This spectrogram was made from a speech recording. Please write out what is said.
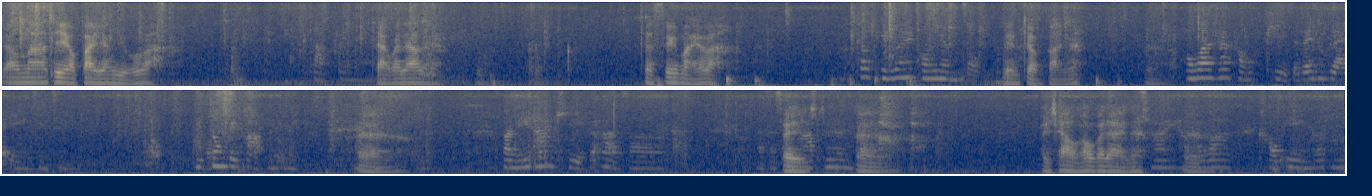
แล้วมาที่เอาไปยังอยู่ป่ะฝากเป็นจากไปแล้วเลย จะซื้อใหม่ป่ะก็คิดว่าให้เขาเรียนจบเรียนจบก่อนนะ เพราะว่าถ้าเขาขี่จะได้ดูแลเองจริงๆไม่ต้องไปฝากคนอื่นเออตอนนี้ถ้าขี่ก็อาจจะอาจจะไปใช้มาเพื่อนเออไปเช่าเขาก็ได้นะ ใช่ค่ะเพราะว่าเขาเองก็ต้อง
